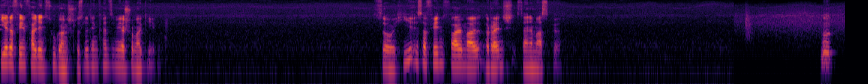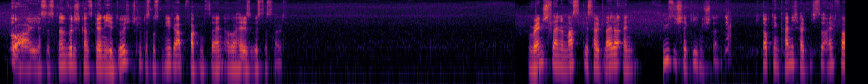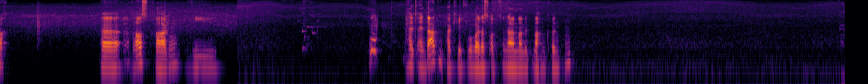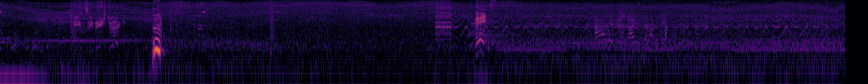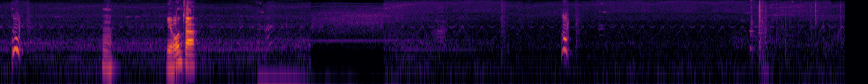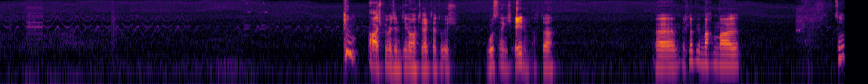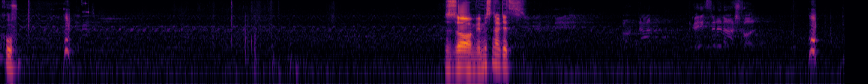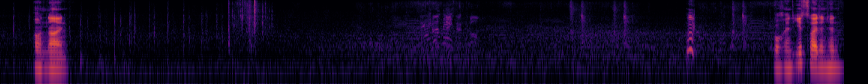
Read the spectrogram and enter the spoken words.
Die hat auf jeden Fall den Zugangsschlüssel, den können sie mir ja schon mal geben. So, hier ist auf jeden Fall mal Wrench seine Maske. Oh, Jesus, dann würde ich ganz gerne hier durch. Ich glaube, das muss mega abfuckend sein, aber hey, so ist das halt. Wrench, seine Maske ist halt leider ein physischer Gegenstand. Ich glaube, den kann ich halt nicht so einfach äh, raustragen, wie halt ein Datenpaket, wo wir das optional mal mitmachen könnten. Geh runter. Ah, ich bin mit dem Ding auch direkt da durch. Wo ist eigentlich Aiden? Ach, da. Ähm, ich glaube, wir machen mal zurückrufen. So, wir müssen halt jetzt... Oh nein. Wo rennt ihr zwei denn hin?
